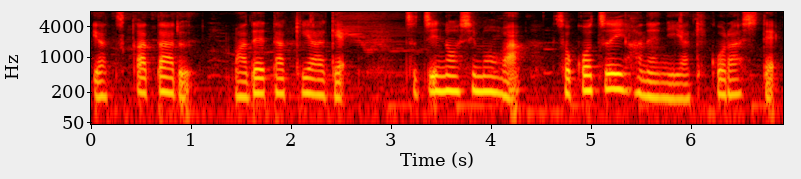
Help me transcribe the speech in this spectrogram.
八つ語るまで炊き上げ土の霜は底つい羽に焼きこらして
